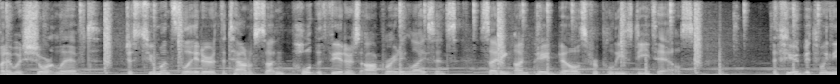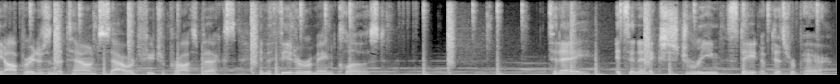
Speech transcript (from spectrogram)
but it was short lived. Just two months later, the town of Sutton pulled the theater's operating license, citing unpaid bills for police details. The feud between the operators and the town soured future prospects, and the theater remained closed. Today, it's in an extreme state of disrepair.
